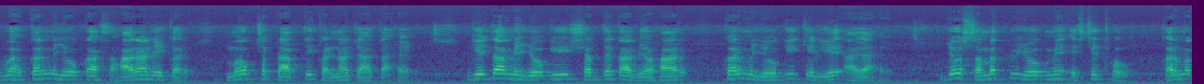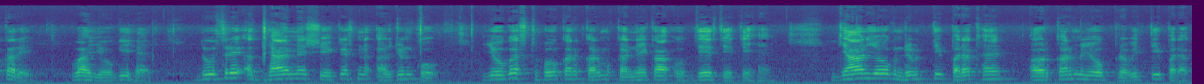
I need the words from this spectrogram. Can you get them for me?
वह कर्म योग का सहारा लेकर मोक्ष प्राप्ति करना चाहता है। गीता में योगी शब्द का व्यवहार कर्म योगी के लिए आया है। जो समत्व योग में स्थित हो, कर्म करे, वह योगी है। दूसरे अध्याय में श्री कृष्ण अर्जुन को योगस्थ होकर कर्म करने का उपदेश देते हैं। ज्ञान योग निवृत्ति परक है और कर्म योग प्रवृत्ति परक।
